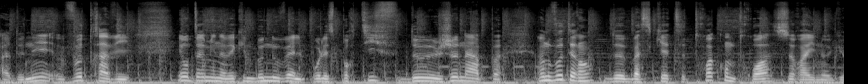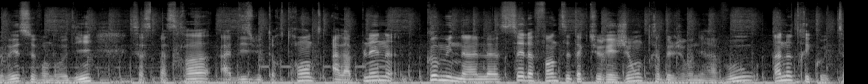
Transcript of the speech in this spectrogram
à donner votre avis. Et on termine avec une bonne nouvelle pour les sportifs de Genappe. Un nouveau terrain de basket 3 contre 3 sera inauguré ce vendredi. Ça se passera à 18h30 à la plaine communale. C'est la fin de cette Actu Région. Très belle journée à vous, à notre écoute.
